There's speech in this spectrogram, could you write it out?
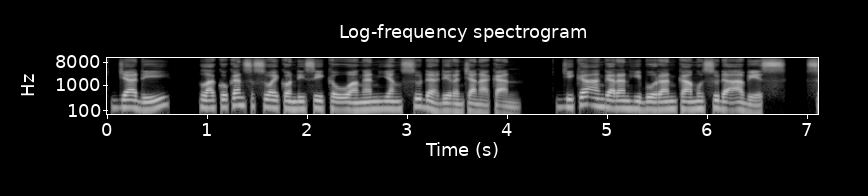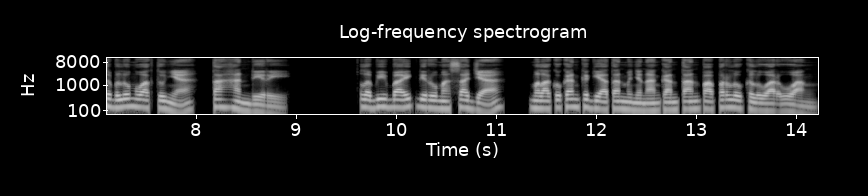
Jadi, lakukan sesuai kondisi keuangan yang sudah direncanakan. Jika anggaran hiburan kamu sudah habis, sebelum waktunya, tahan diri. Lebih baik di rumah saja, melakukan kegiatan menyenangkan tanpa perlu keluar uang.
